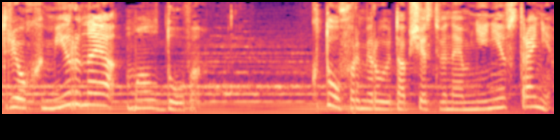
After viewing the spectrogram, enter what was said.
Трехмирная Молдова. Кто формирует общественное мнение в стране?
